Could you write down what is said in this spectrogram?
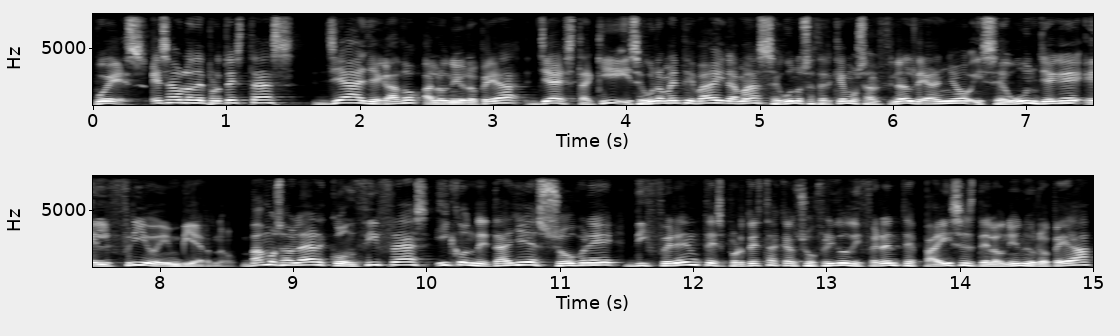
pues esa ola de protestas ya ha llegado a la Unión Europea, ya está aquí y seguramente va a ir a más según nos acerquemos al final de año y según llegue el frío invierno. Vamos a hablar con cifras y con detalles sobre diferentes protestas que han sufrido diferentes países de la Unión Europea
